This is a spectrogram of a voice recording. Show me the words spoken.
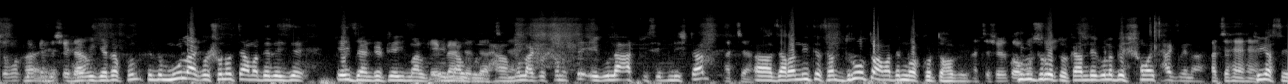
চমৎকার কিন্তু সেটা। হেভি গেটআপ ফুল কিন্তু মূল আকর্ষণ হচ্ছে আমাদের এই যে এই ব্র্যান্ডেড এই মাল এই মালগুলো। হ্যাঁ হ্যাঁ। মূল আকর্ষণ হচ্ছে এগুলো আচ্ছা। যারা নিতে চান দ্রুত আমাদের নক করতে হবে। আচ্ছা সেটা তো অবশ্যই। দ্রুত কারণ এগুলো বেশ সময় থাকবে না। আচ্ছা হ্যাঁ হ্যাঁ। ঠিক আছে?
